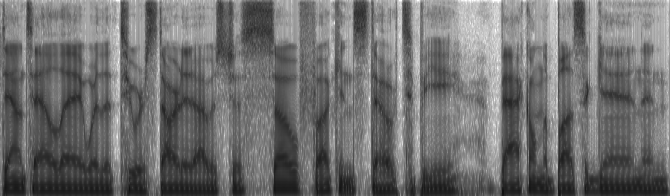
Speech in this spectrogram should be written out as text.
down to LA where the tour started, I was just so fucking stoked to be back on the bus again and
